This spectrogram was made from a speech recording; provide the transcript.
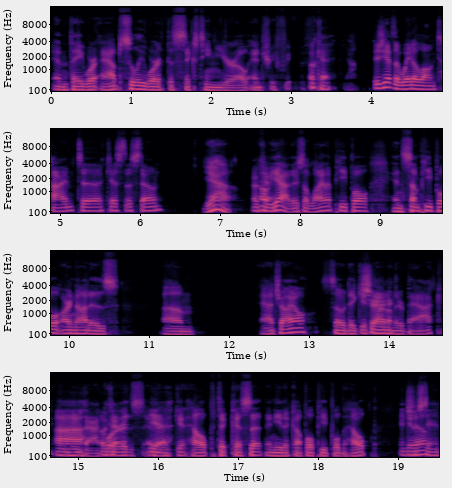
and they were absolutely worth the 16 euro entry fee. Okay. Yeah. Did you have to wait a long time to kiss the stone? Yeah. Okay. Oh, yeah. There's a line of people, and some people are not as um, agile. So to get Sure. down on their back and Ah, lean okay. backwards and Yeah. get help to kiss it, they need a couple people to help. Interesting.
